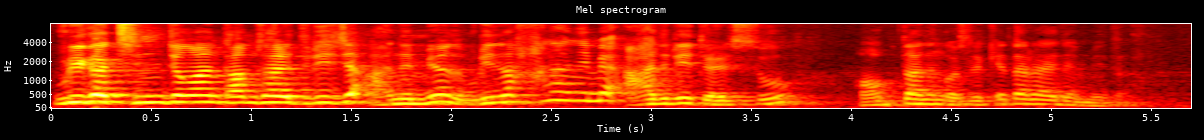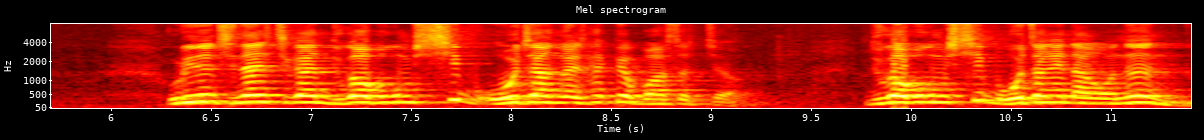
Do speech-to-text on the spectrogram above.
우리가 진정한 감사를 드리지 않으면 우리는 하나님의 아들이 될 수 없다는 것을 깨달아야 됩니다. 우리는 지난 시간 누가복음 15장을 살펴보았었죠. 누가복음 15장에 나오는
